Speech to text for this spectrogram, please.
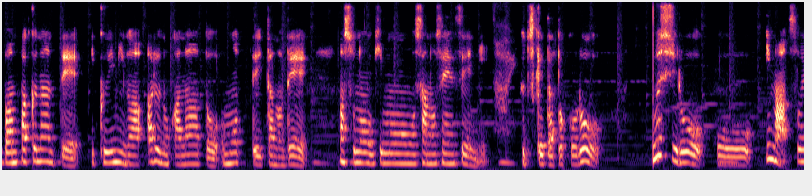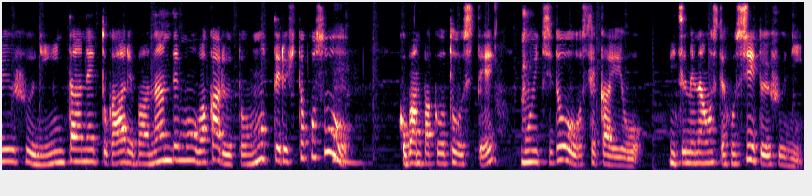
万博なんて行く意味があるのかなと思っていたので、まあ、その疑問を佐野先生にはい。ぶつけたところ、むしろ、こう、今そういうふうにインターネットがあれば何でもわかると思ってる人こそ、こう万博を通してもう一度世界を見つめ直してほしいというふうに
